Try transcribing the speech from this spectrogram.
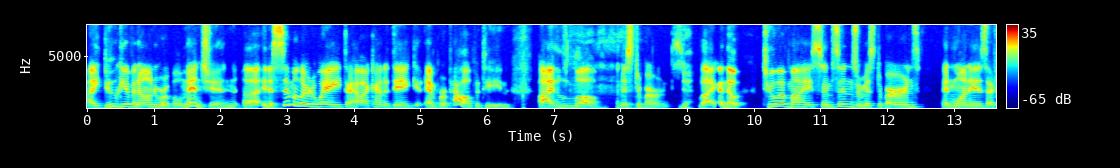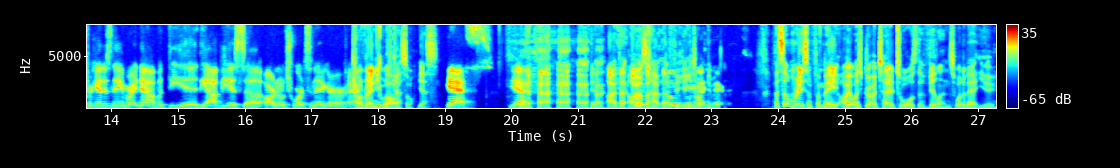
I do give an honorable mention uh, in a similar way to how I kind of dig Emperor Palpatine. I love Mr. Burns. Yeah. like and though two of my Simpsons are Mr. Burns. And one is I forget his name right now, but the uh, the obvious uh, Arnold Schwarzenegger. Oh, actor. Randy Wolfcastle, yes. Yes, yes. Yeah. I, have that, I also have that Those figure you're talking about. favorites. For some reason, for me, I always gravitated towards the villains. What about you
